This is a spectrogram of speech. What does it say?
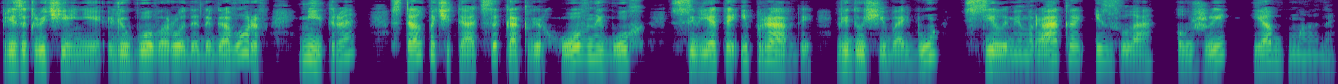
при заключении любого рода договоров, Митра стал почитаться как верховный бог света и правды, ведущий борьбу с силами мрака и зла, лжи и обмана.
